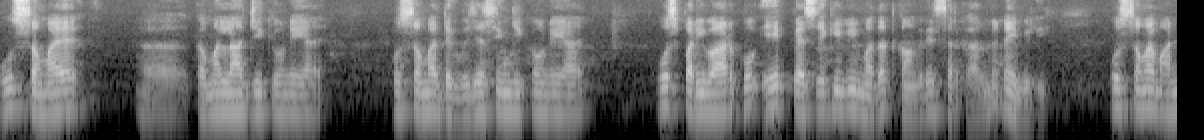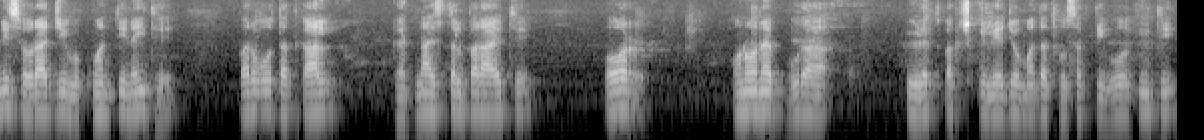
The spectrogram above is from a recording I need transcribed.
उस समय कमलनाथ जी क्यों नहीं आए? उस समय दिग्विजय सिंह जी क्यों नहीं आए? उस परिवार को एक पैसे की भी मदद कांग्रेस सरकार में नहीं मिली। उस समय माननीय स्वराज जी मुख्यमंत्री नहीं थे, पर वो तत्काल घटना स्थल पर आए थे और उन्होंने पूरा पीड़ित पक्ष के लिए जो मदद हो सकती वो की थी।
